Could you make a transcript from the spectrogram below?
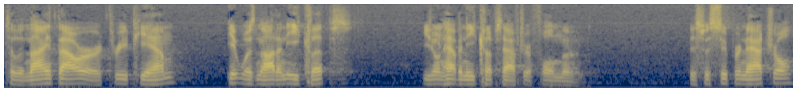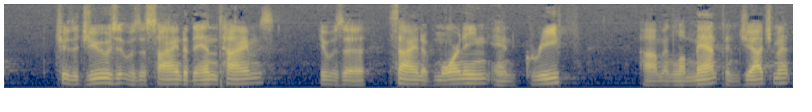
till the ninth hour or 3 p.m. It was not an eclipse. You don't have an eclipse after a full moon. This was supernatural. To the Jews, it was a sign of the end times. It was a sign of mourning and grief um, and lament and judgment.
